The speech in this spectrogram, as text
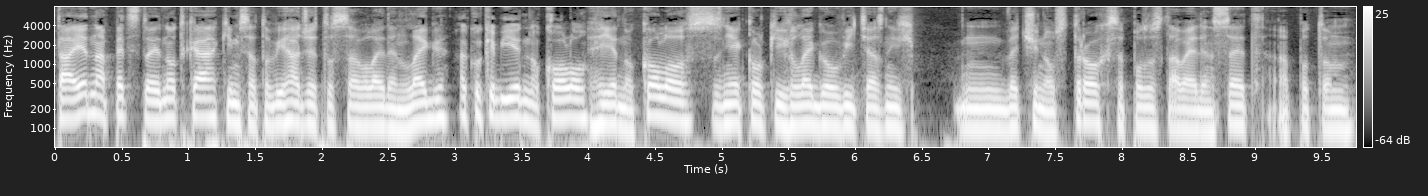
Tá jedna 500 jednotka, kým sa to vyhádže, to sa volá jeden leg. Ako keby jedno kolo. Hej, jedno kolo z niekoľkých legov výťazných, väčšinou z troch sa pozostáva jeden set a potom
